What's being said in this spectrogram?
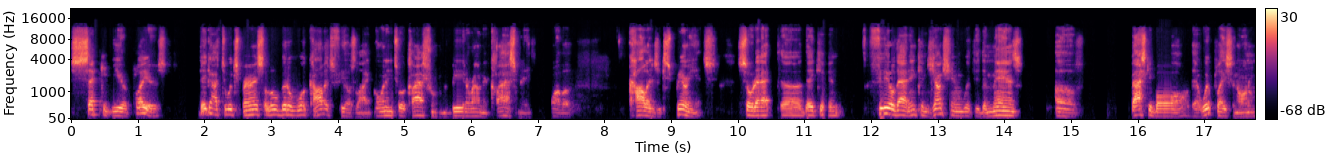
second year players, they got to experience a little bit of what college feels like going into a classroom and being around their classmates, more of a college experience, so that uh, they can feel that in conjunction with the demands of basketball that we're placing on them,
